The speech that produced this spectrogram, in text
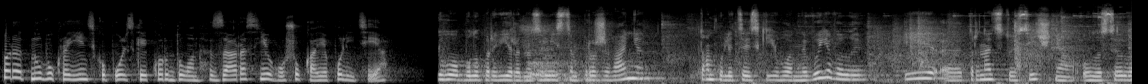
перетнув українсько-польський кордон. Зараз його шукає поліція. Його було перевірено за місцем проживання. Там поліцейські його не виявили і е, 13 січня оголосили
